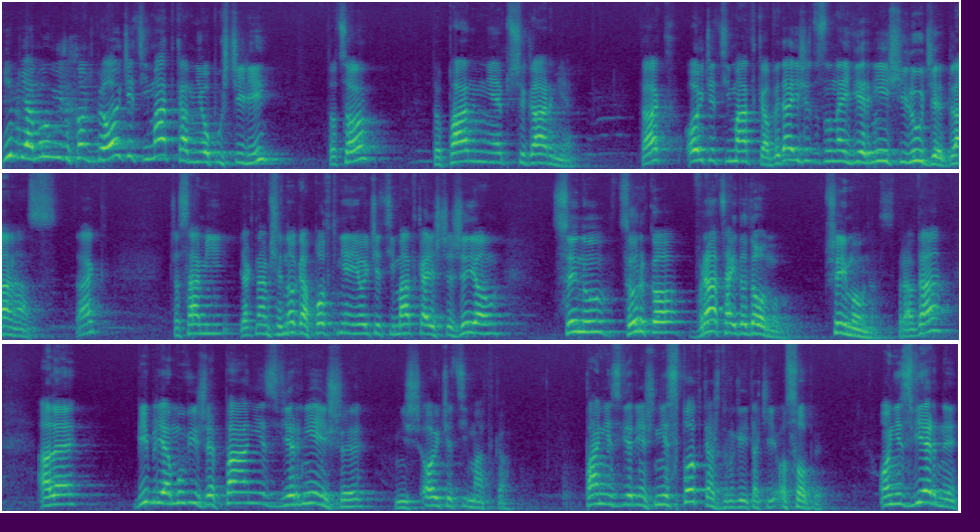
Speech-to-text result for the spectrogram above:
Biblia mówi, że choćby ojciec i matka mnie opuścili, to co? To Pan mnie przygarnie. Tak? Ojciec i matka. Wydaje się, to są najwierniejsi ludzie dla nas. Tak? Czasami, jak nam się noga potknie i ojciec i matka jeszcze żyją, synu, córko, wracaj do domu. Przyjmą nas, prawda? Ale Biblia mówi, że Pan jest wierniejszy niż ojciec i matka. Pan jest wierniejszy. Nie spotkasz drugiej takiej osoby. On jest wierny.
